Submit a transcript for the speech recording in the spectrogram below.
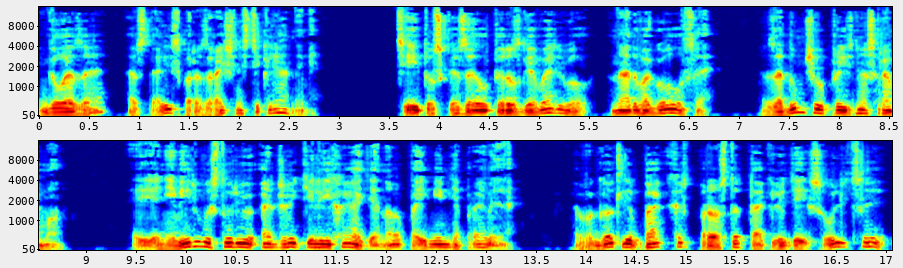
Глаза остались прозрачно-стеклянными. «Титу сказал, ты разговаривал на два голоса», — задумчиво произнес Рамон. «Я не верю в историю о Джекиле и Хайде, но пойми меня правильно. В Готли Бакхарт просто так людей с улицы...»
